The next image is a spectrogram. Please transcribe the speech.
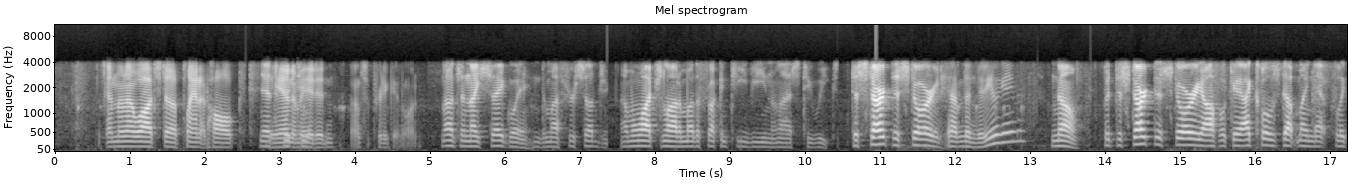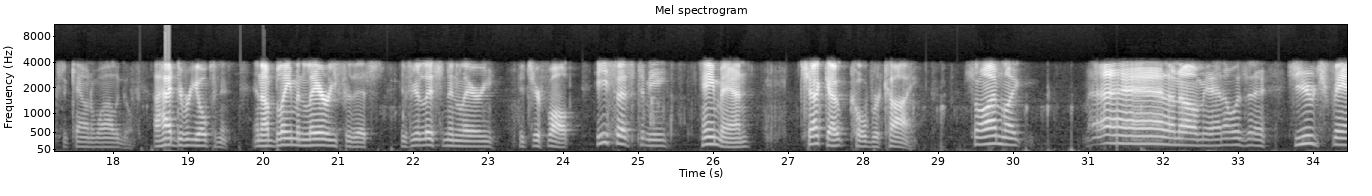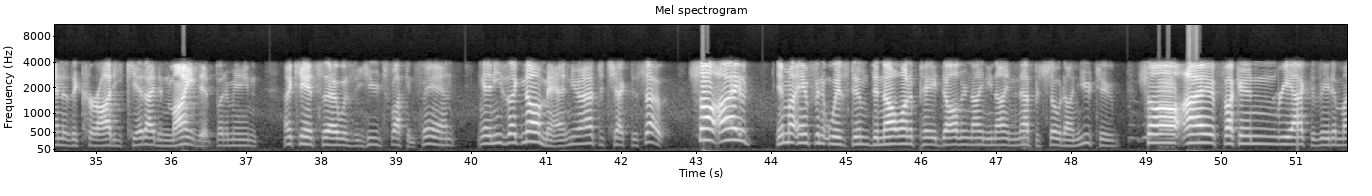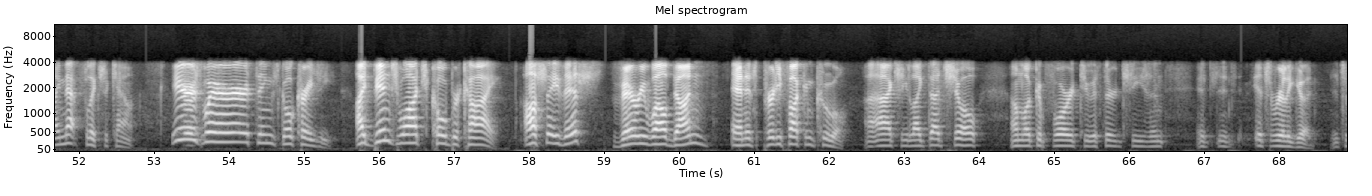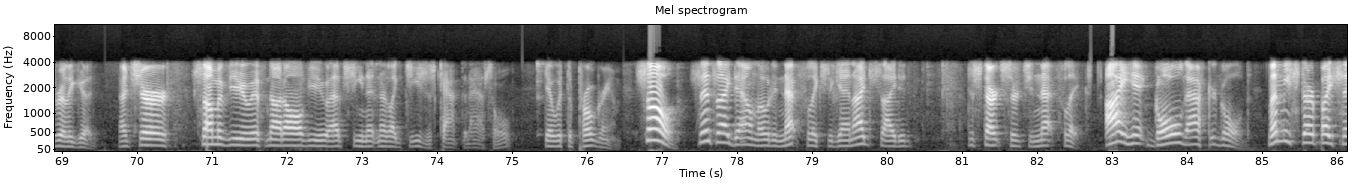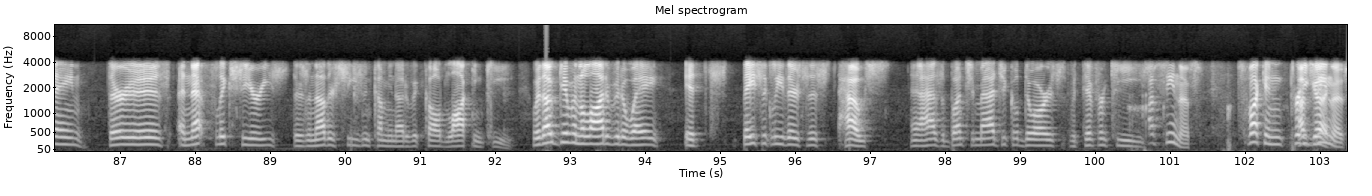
And then I watched uh, Planet Hulk, Yeah, the animated. That's a pretty good one. That's a nice segue into my first subject. I've been watching a lot of motherfucking TV in the last two weeks. To start this story, You haven't been video gaming? no. But to start this story off, okay, I closed up my Netflix account a while ago. I had to reopen it. And I'm blaming Larry for this. If you're listening, Larry, it's your fault. He says to me, hey man, check out Cobra Kai. So I'm like, I don't know, man. I wasn't a huge fan of the Karate Kid. I didn't mind it, but I mean, I can't say I was a huge fucking fan. And he's like, no, man, you have to check this out. So I, in my infinite wisdom, did not want to pay $1.99 an episode on YouTube. So I fucking reactivated my Netflix account. Here's where things go crazy. I binge watch Cobra Kai. I'll say this, very well done, and it's pretty fucking cool. I actually like that show. I'm looking forward to a third season. It's it's it's really good. It's really good. I'm sure some of you, if not all of you, have seen it and they're like, Jesus, Captain Asshole. Get with the program. So, since I downloaded Netflix again, I decided to start searching Netflix. I hit gold after gold. Let me start by saying there is a Netflix series. There's another season coming out of it called Locke and Key. Without giving a lot of it away, it's basically there's this house and it has a bunch of magical doors with different keys. I've seen this. It's fucking pretty good. I've seen this.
